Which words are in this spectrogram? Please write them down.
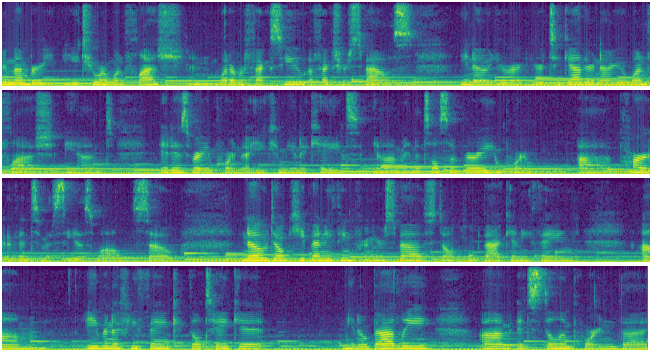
Remember, you two are one flesh, and whatever affects you affects your spouse. You know, you're you're together now. You're one flesh, and it is very important that you communicate, um, and it's also a very important uh, part of intimacy as well. So, no, don't keep anything from your spouse. Don't hold back anything. Um, even if you think they'll take it, you know, badly, um, it's still important that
